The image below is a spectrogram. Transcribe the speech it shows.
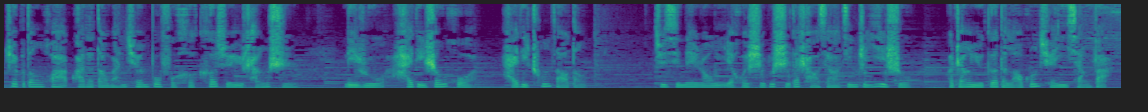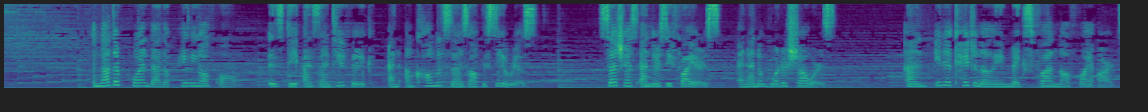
这部动画夸大到完全不符合科学与常识，例如海底生活、海底冲澡等。剧情内容也会时不时的嘲笑精致艺术和章鱼哥的劳工权益想法。 Another point that appealing of all is the unscientific and uncommon sense of the series, such as undersea fires and underwater showers, and it occasionally makes fun of fine art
